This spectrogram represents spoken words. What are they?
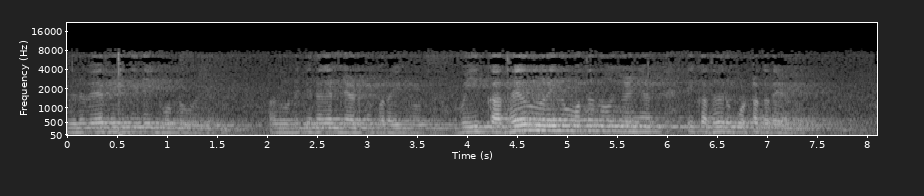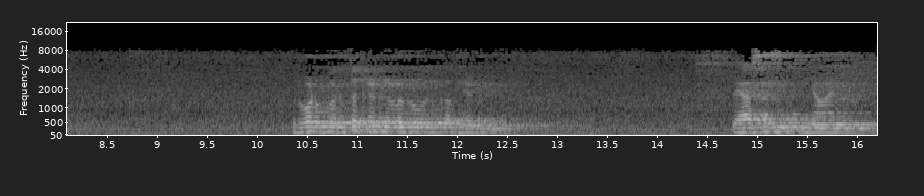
ഇതിനെ വേറെ രീതിയിലേക്ക് കൊണ്ടുപോയി. അതുകൊണ്ട് ജനകന്റെ അടുത്ത് പറയുന്നു അപ്പൊ ഈ കഥ എന്ന് പറയുന്നത് മൊത്തം നോക്കിക്കഴിഞ്ഞാൽ ഈ കഥ ഒരു പൊട്ടക്കഥയാണ്. ഒരുപാട് പൊരുത്തക്കേടുകളുള്ള ഒരു കഥയാണ് വ്യാസൻ ജ്ഞാനി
